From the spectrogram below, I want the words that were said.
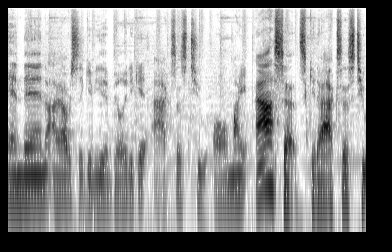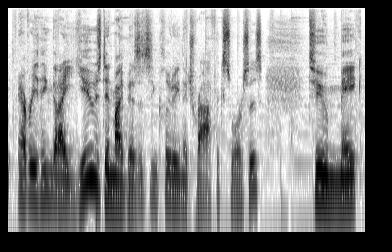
And then I obviously give you the ability to get access to all my assets, get access to everything that I used in my business, including the traffic sources, to make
